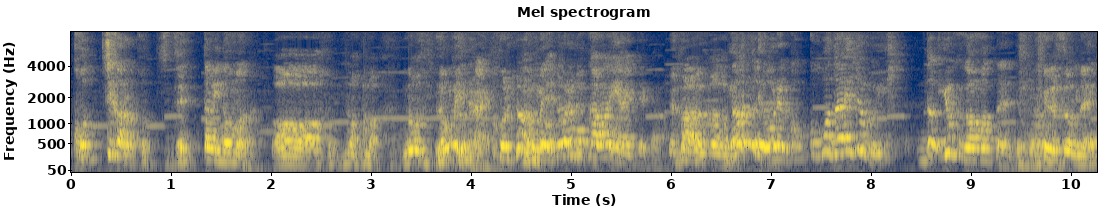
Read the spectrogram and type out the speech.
こっちからこっち絶対飲まない。ああまあまあ飲飲めない。これは飲めこれもカフェイン入ってるか。ら まあまあ。なんで俺こここ大丈夫？いだよく頑張ったねって思う。そうね。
